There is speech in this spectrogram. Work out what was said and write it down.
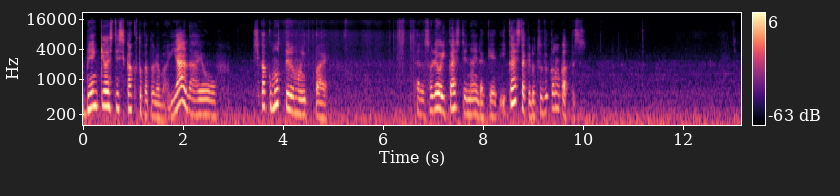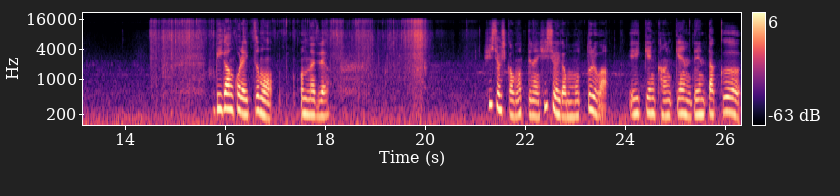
勉強して資格とか取れば嫌だよ。資格持ってるもんいっぱい。ただそれを生かしてないだけ。生かしたけど続かなかったし。ビーガンこれいつも同じだよ。秘書しか持ってない秘書以外も持っとるわ。英検漢検電卓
